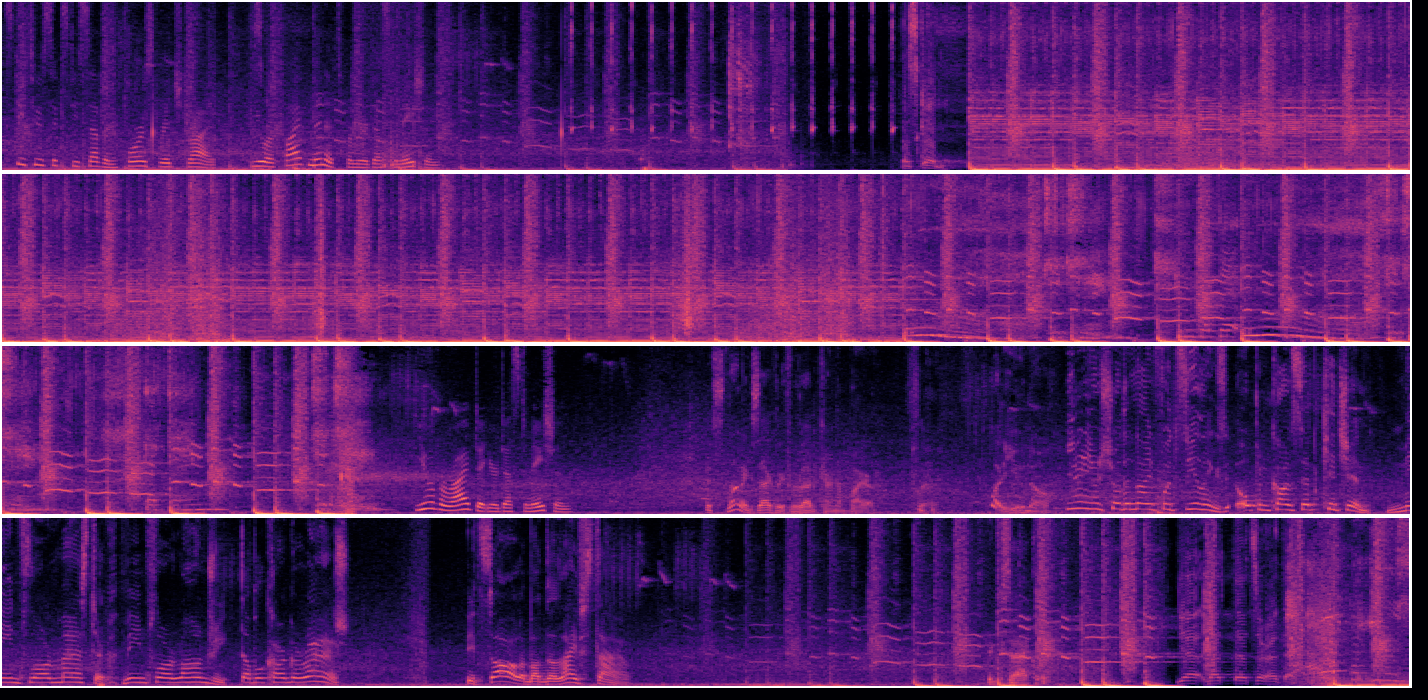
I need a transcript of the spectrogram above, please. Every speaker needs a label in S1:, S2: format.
S1: 6267 Forest Ridge Drive. You are five minutes from your destination.
S2: That's good.
S1: You have arrived at your destination.
S3: It's not exactly for that kind of buyer. what do you know? You didn't even show the nine foot ceilings, open concept kitchen, main floor master, main floor laundry, double car garage. It's all about the lifestyle. Exactly.
S2: Yeah, that, that's it right there.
